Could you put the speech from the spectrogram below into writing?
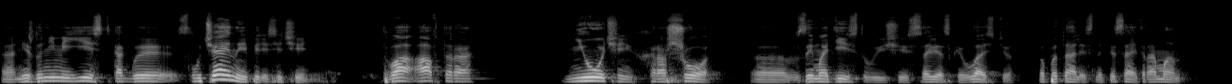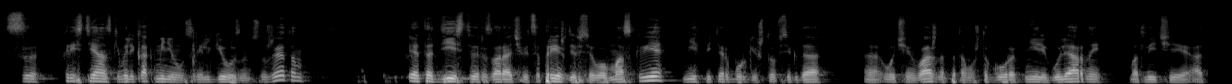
Э, между ними есть как бы случайные пересечения. Два автора, не очень хорошо э, взаимодействующие с советской властью, попытались написать роман с христианским или как минимум с религиозным сюжетом. Это действие разворачивается прежде всего в Москве, не в Петербурге, что всегда Э, очень важно, потому что город нерегулярный, в отличие от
